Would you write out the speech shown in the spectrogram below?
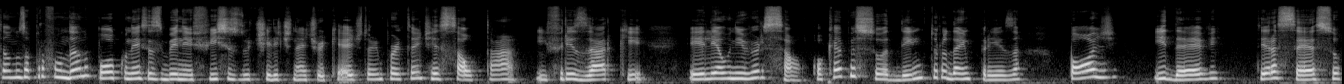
Então, nos aprofundando um pouco nesses benefícios do Utility Network Editor, é importante ressaltar e frisar que ele é universal. Qualquer pessoa dentro da empresa pode e deve ter acesso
